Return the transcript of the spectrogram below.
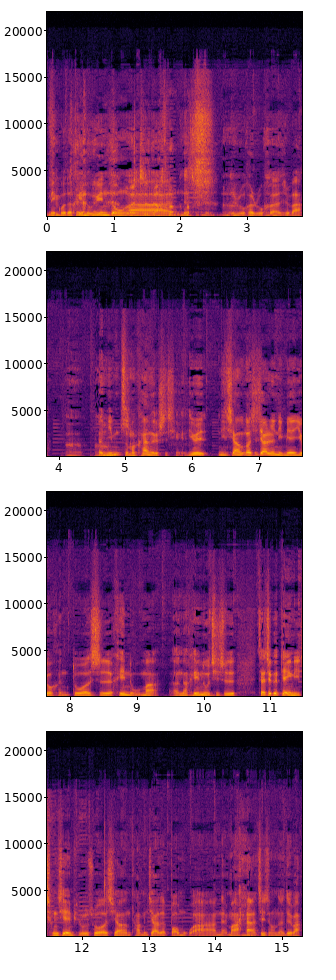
美国的黑奴运动啊，那是那如何如何是吧？嗯，呃，你们怎么看这个事情？因为你像《乱世佳人》里面有很多是黑奴嘛，呃，那黑奴其实在这个电影里呈现，比如说像他们家的保姆啊、奶妈呀、这种的，对吧？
